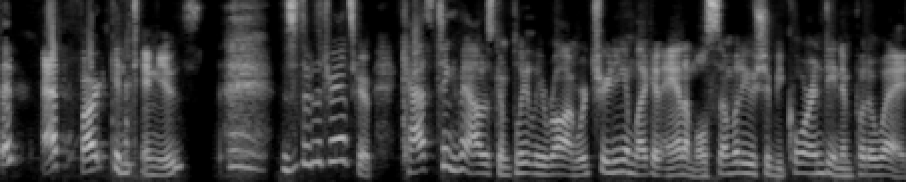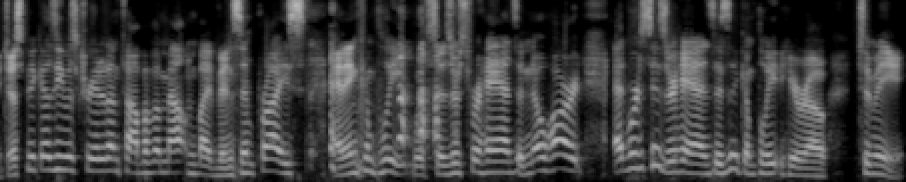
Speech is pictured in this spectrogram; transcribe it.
Then at fart continues. This is through the transcript. Casting him out is completely wrong. We're treating him like an animal, somebody who should be quarantined and put away. Just because he was created on top of a mountain by Vincent Price and incomplete with scissors for hands and no heart, Edward Scissorhands is a complete hero to me.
